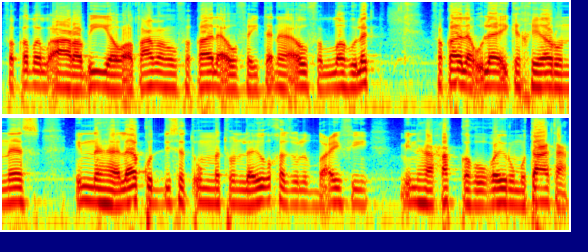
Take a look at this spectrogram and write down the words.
فقضى الأعرابي وأطعمه فقال أوفيتنا أوفى الله لك. فقال أولئك خيار الناس إنها لا قدست أمة لا يؤخذ للضعيف منها حقه غير متعتع.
